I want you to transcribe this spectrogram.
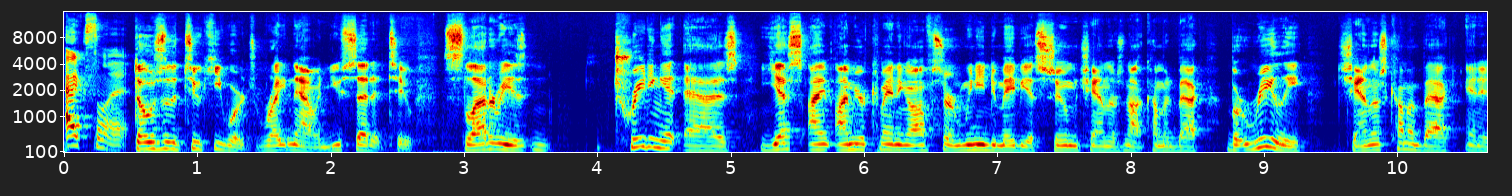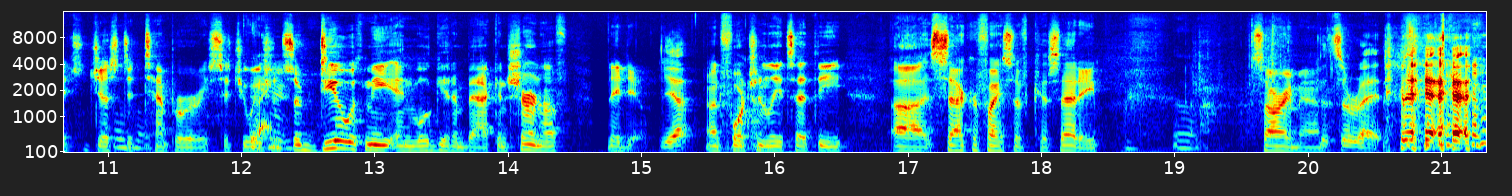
excellent. Those are the two keywords right now, and you said it too. Slattery is treating it as yes, I'm, I'm your commanding officer, and we need to maybe assume Chandler's not coming back, but really. Chandler's coming back, and it's just a temporary situation. So deal with me, and we'll get him back. And sure enough, they do. Yeah. Unfortunately, it's at the uh, sacrifice of Cassetti. Sorry, man. That's all right.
